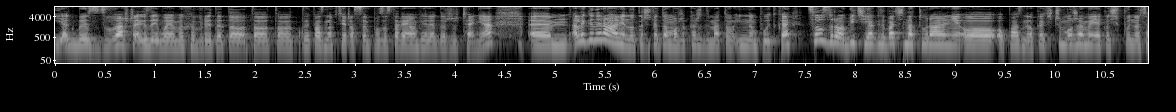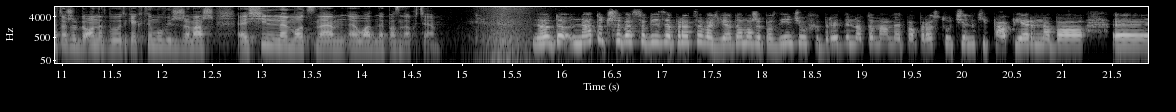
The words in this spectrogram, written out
jakby zwłaszcza jak zdejmujemy hybrydę, to, to, to te paznokcie czasem pozostawiają wiele do życzenia. Em, ale generalnie, no też wiadomo, że każdy ma tą inną płytkę. Co zrobić, jak dbać naturalnie o, o paznokieć? Czy możemy jakoś wpłynąć na to, żeby one były tak jak ty mówisz, że masz e, silne, mocne, e, ładne paznokcie? No do, na to trzeba sobie zapracować. Wiadomo, że po zdjęciu hybrydy, no to mamy po prostu cienki papier, no bo e,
